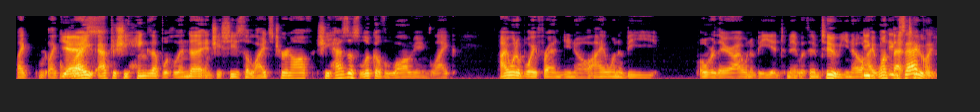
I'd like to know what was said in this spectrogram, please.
Like like Yes. right after she hangs up with Linda and she sees the lights turn off, she has this look of longing like I want a boyfriend, you know, I want to be over there, I want to be intimate with him too, you know. I want that too exactly.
